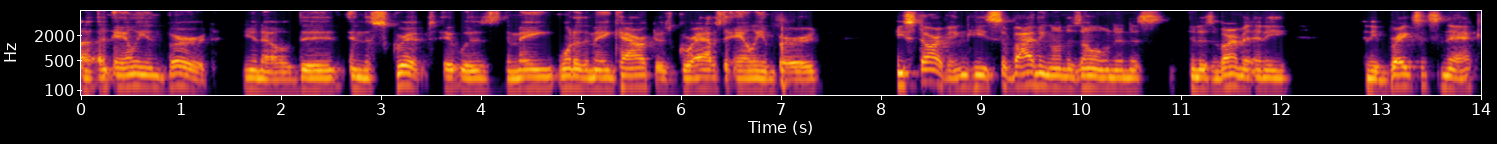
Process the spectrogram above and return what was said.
uh, an alien bird. You know, the in the script, it was the main one of the main characters grabs the alien bird he's starving. He's surviving on his own in this in this environment, and he and he breaks its neck,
